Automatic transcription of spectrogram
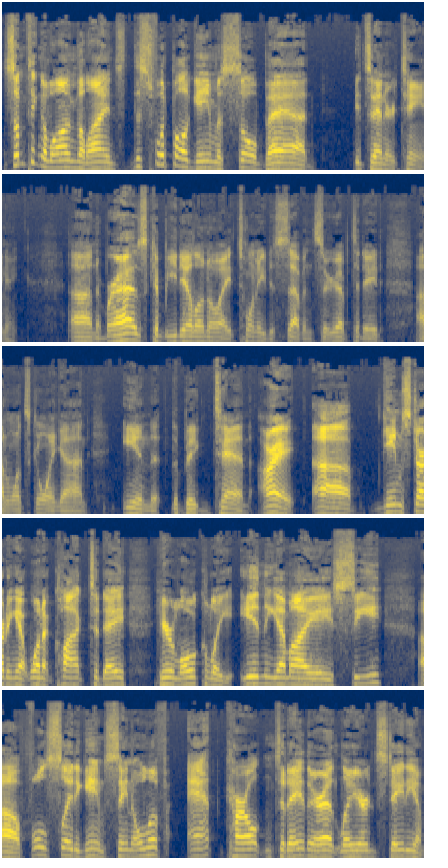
something along the lines this football game is so bad, it's entertaining. Uh, Nebraska beat Illinois 20 to 7, so you're up to date on what's going on in the Big Ten. All right, uh, game starting at 1 o'clock today here locally in the MIAC. Uh, full slate of games. St. Olaf at Carleton today. They're at Laird Stadium.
